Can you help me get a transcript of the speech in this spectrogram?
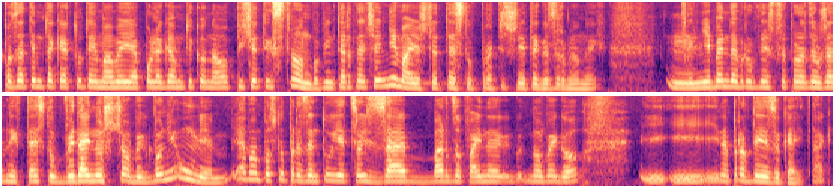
Poza tym, tak jak tutaj mamy, ja polegam tylko na opisie tych stron, bo w internecie nie ma jeszcze testów praktycznie tego zrobionych. Mm, Nie będę również przeprowadzał żadnych testów wydajnościowych, bo nie umiem. Ja wam po prostu prezentuję coś za bardzo fajnego, nowego i, i, i naprawdę jest ok, tak?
